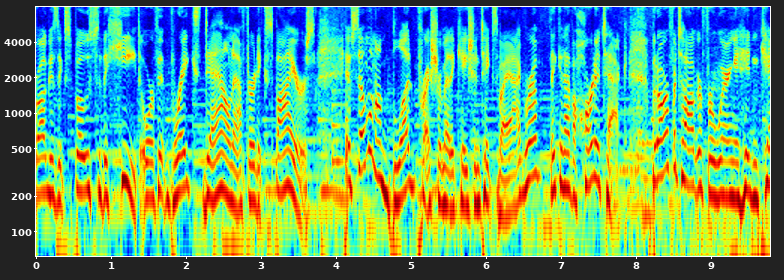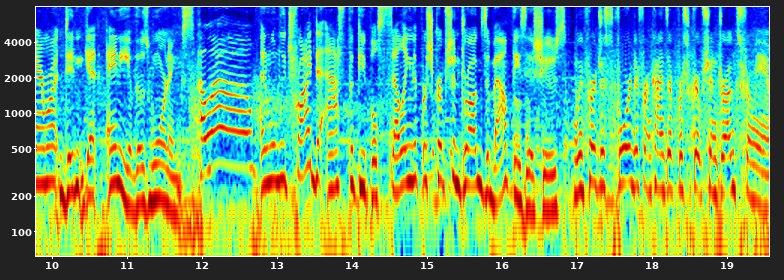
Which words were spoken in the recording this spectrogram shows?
drug is exposed to the heat or if it breaks down after it expires. If someone on blood pressure medication takes Viagra, they could have a heart attack. But our photographer wearing a hidden camera didn't get any of those warnings. Hello? And when we tried to ask the people selling the prescription drugs about these issues, we purchased four different kinds of prescription drugs from you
